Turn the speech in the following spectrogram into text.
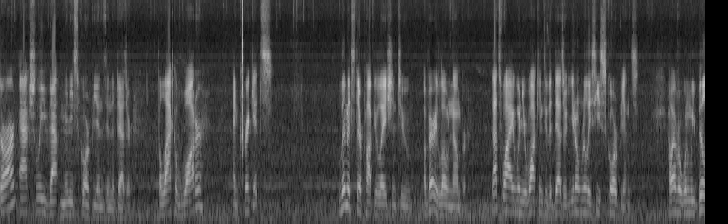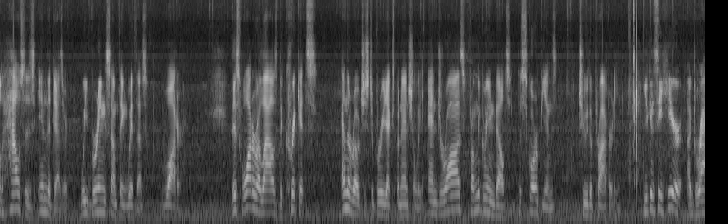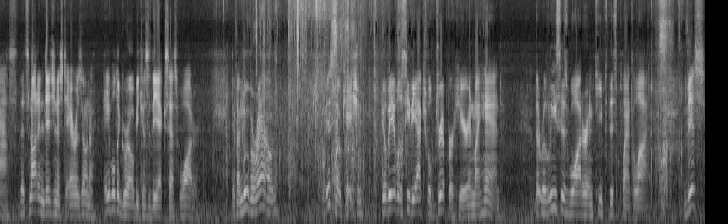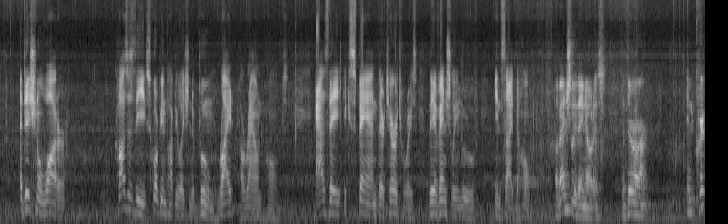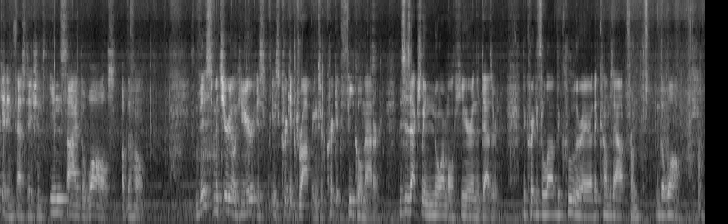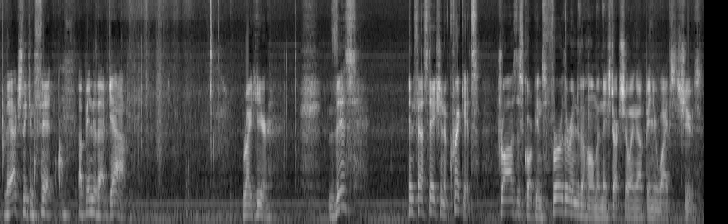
there aren't actually that many scorpions in the desert. The lack of water and crickets limits their population to a very low number. That's why when you're walking through the desert, you don't really see scorpions. However, when we build houses in the desert, we bring something with us, water. This water allows the crickets and the roaches to breed exponentially and draws from the green belts the scorpions to the property. You can see here a grass that's not indigenous to Arizona, able to grow because of the excess water. If I move around this location, you'll be able to see the actual dripper here in my hand that releases water and keeps this plant alive. This additional water causes the scorpion population to boom right around homes. As they expand their territories, they eventually move inside the home. Eventually they notice that there are in cricket infestations inside the walls of the home. This material here is, is cricket droppings or cricket fecal matter. This is actually normal here in the desert. The crickets love the cooler air that comes out from the wall. They actually can fit up into that gap right here. This infestation of crickets draws the scorpions further into the home and they start showing up in your wife's shoes.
